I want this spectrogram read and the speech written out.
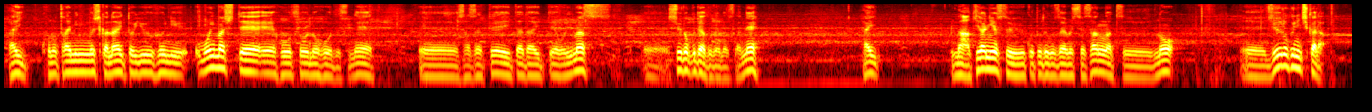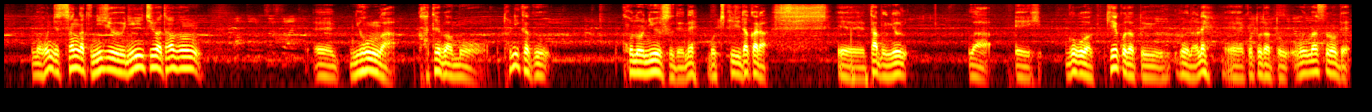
はいこのタイミングしかないというふうに思いまして、えー、放送の方ですね、えー、させていただいております、えー、収録ではございますがね。はい。まあアキラニュースということでございまして3月の、え、16日から、まあ、本日3月22日は多分、え、日本が勝てばもうとにかくこのニュースでね持ちきりだから、えー、多分夜は、えー、午後は稽古だというふうなね、えー、ことだと思いますので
